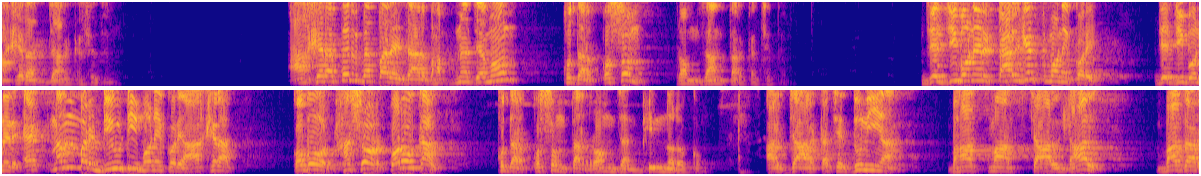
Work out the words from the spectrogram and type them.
আখেরাত যার কাছে যেমন। আখেরাতের ব্যাপারে যার ভাবনা যেমন, খোদার কসম রমজান তার কাছে তেমন। যে জীবনের টার্গেট মনে করে, যে জীবনের এক নাম্বার ডিউটি মনে করে আখেরাত, কবর হাসর পরকাল, খোদার কসম তার রমজান ভিন্ন রকম। আর যার কাছে দুনিয়া ভাত, মাছ, চাল, ডাল, বাজার,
